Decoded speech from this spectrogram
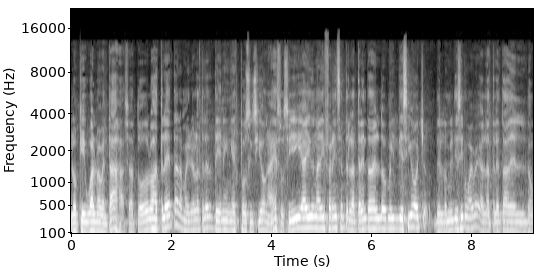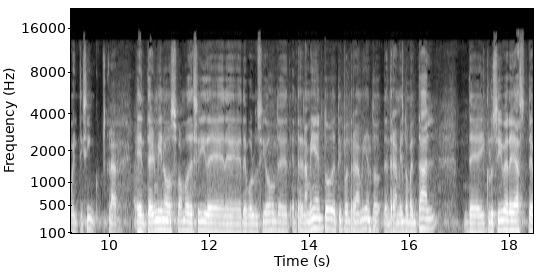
lo que igual no es ventaja. O sea, todos los atletas, la mayoría de los atletas tienen exposición a eso. Sí hay una diferencia entre el atleta del 2018, del 2019, al atleta del 95 Claro. en términos, vamos a decir, de, de- de evolución de entrenamiento, de tipo de entrenamiento, de entrenamiento mental, de inclusive de, de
